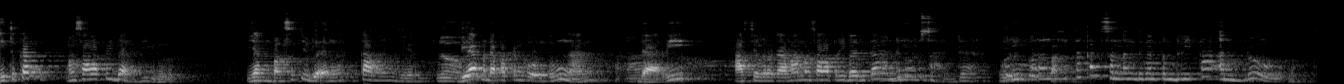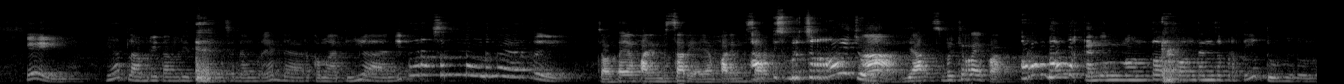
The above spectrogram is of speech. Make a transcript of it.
itu kan masalah pribadi gitu loh. Yang bangsat juga yang ngerekam anjir. Loh. Dia mendapatkan keuntungan dari hasil rekaman masalah pribadi Anda tadi. baru sadar. Ya, Orang kita kan senang dengan penderitaan, bro. Hei, lihatlah berita-berita yang sedang beredar, kematian. Itu orang senang dengar. Hey, Contoh yang paling besar ya, yang paling besar. artis bercerai coba. Ah, yang bercerai pak. Orang banyak kan yang nonton konten seperti itu gitu loh.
